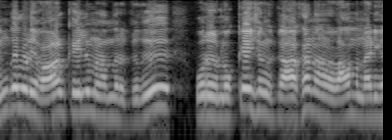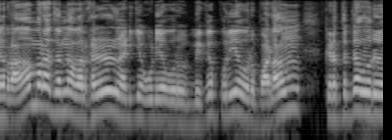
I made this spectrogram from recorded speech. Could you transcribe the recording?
எங்களுடைய வாழ்க்கையிலும் நடந்திருக்குது. ஒரு லொக்கேஷனுக்காக நான் ராம நடிகர் ராமராஜன் அவர்கள் நடிக்கக்கூடிய ஒரு மிகப்பெரிய ஒரு படம். கிட்டத்தட்ட ஒரு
